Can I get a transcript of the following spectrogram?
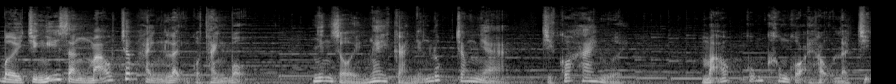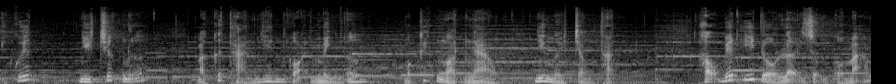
Bởi chỉ nghĩ rằng Mão chấp hành lệnh của thành bộ. Nhưng rồi ngay cả những lúc trong nhà Chỉ có hai người. Mão cũng không gọi Hậu là chị Quyết như trước nữa mà cứ thản nhiên gọi mình ơi một cách ngọt ngào như người chồng thật. Hậu biết ý đồ lợi dụng của Mão,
